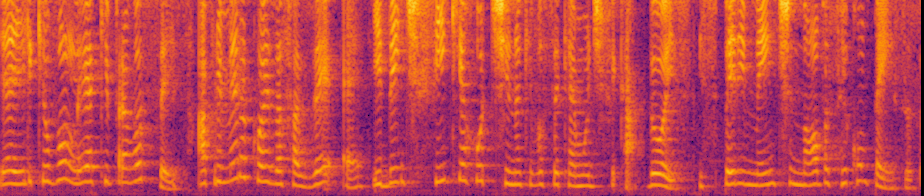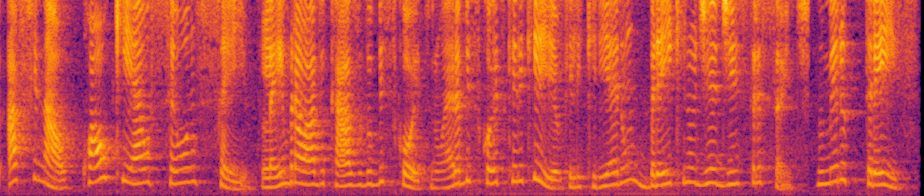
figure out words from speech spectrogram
E é ele que eu vou ler aqui para vocês. A primeira coisa a fazer é identifique a rotina que você quer modificar. 2. Experimente novas recompensas. Afinal, qual que é o seu anseio? Lembra lá do caso do biscoito? Não era biscoito que ele queria, o que ele queria era um break no dia a dia estressante. Número 3.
